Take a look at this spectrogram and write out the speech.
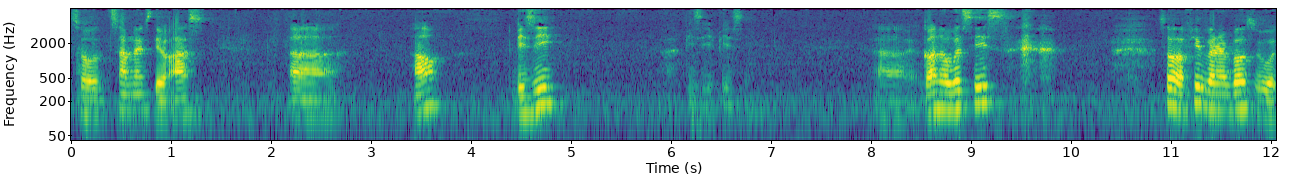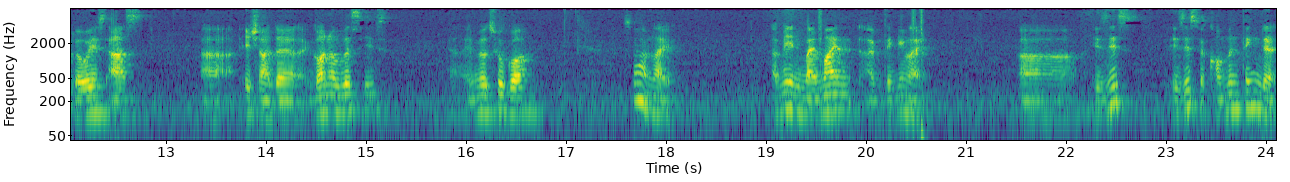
So sometimes they'll ask. Uh, how? Busy? Busy, busy. Uh, gone overseas? so a few venerables would always ask uh, each other, like, gone overseas? Uh, so I'm like, I mean, in my mind, I'm thinking like, uh, is this is this a common thing that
